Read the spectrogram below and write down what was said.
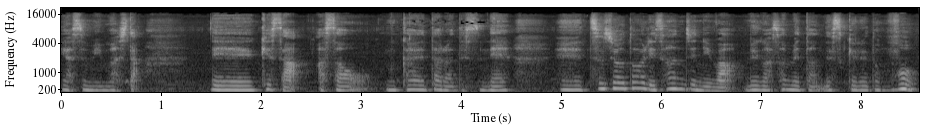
休みました。で今朝朝を迎えたらですね、えー、通常通り3時には目が覚めたんですけれども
